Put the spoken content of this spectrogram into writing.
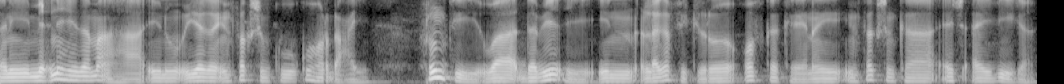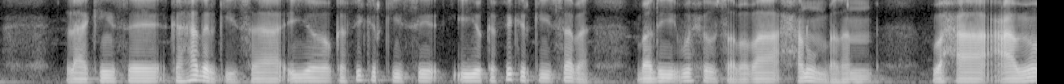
tani micnaheeda ma aha inuu iyaga infekshanku ku hordhacay runtii waa dabiici in laga fikiro qofka keenay infekshanka h i v-ga laakiinse ka hadalkiisa iyo ka fikirkiisaba badi wuxuu sababaa xanuun badan. Waxaa caawimo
